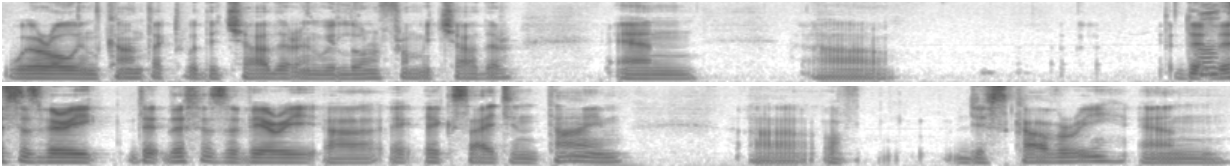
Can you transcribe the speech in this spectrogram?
we're all in contact with each other and we learn from each other and uh, th- this is very th- this is a very uh, e- exciting time uh, of discovery and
